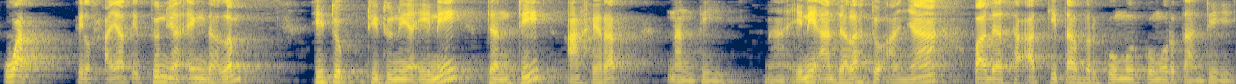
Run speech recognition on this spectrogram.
kuat fil hayati dunia ing dalam hidup di dunia ini dan di akhirat nanti Nah, ini adalah doanya pada saat kita berkumur-kumur tadi.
